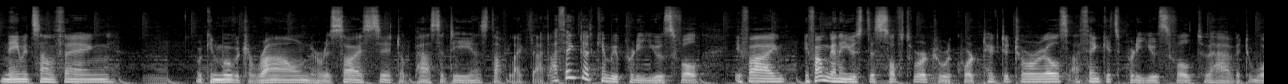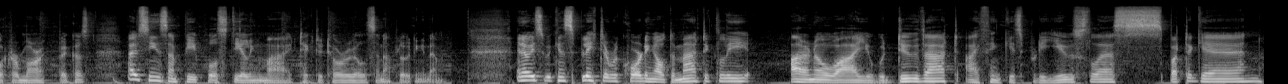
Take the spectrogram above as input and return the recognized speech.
name it something. We can move it around or resize it, opacity and stuff like that. I think that can be pretty useful. If, I, if I'm gonna use this software to record tech tutorials, I think it's pretty useful to have it watermarked because I've seen some people stealing my tech tutorials and uploading them. Anyways, we can split the recording automatically. I don't know why you would do that. I think it's pretty useless. But again,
